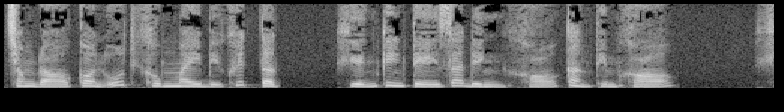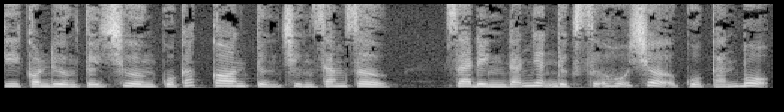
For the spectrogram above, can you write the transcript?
trong đó con út không may bị khuyết tật, khiến kinh tế gia đình khó càng thêm khó. Khi con đường tới trường của các con tưởng chừng giang dở, gia đình đã nhận được sự hỗ trợ của cán bộ,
